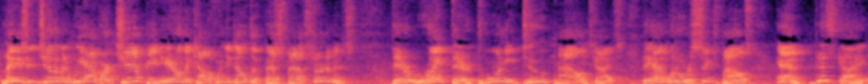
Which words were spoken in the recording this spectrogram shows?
Ladies and gentlemen, we have our champion here on the California Delta Best Bass Tournaments. They're right there, 22 pounds, guys. They have one over six pounds, and this guy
